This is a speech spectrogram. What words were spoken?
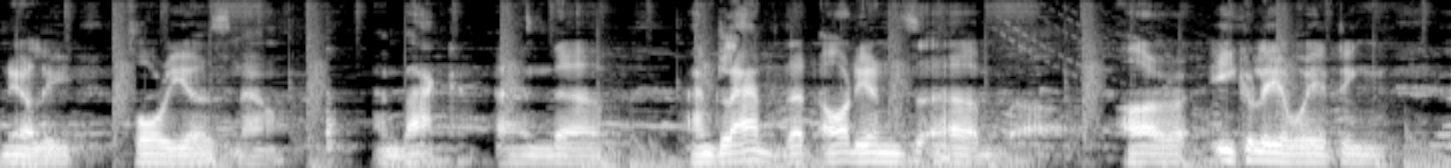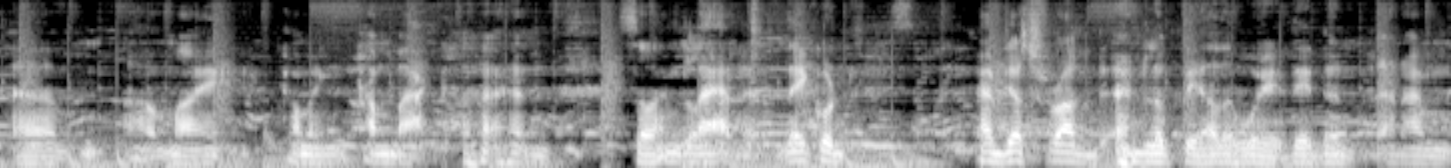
nearly four years now. I'm back, and uh, I'm glad that audience um, are equally awaiting um, uh, my coming comeback, and so I'm glad they could have just shrugged and looked the other way. They didn't, and I'm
